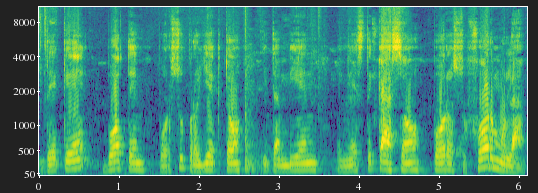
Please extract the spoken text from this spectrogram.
de que voten por su proyecto y también en este caso por su fórmula.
